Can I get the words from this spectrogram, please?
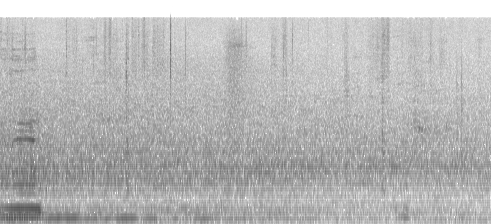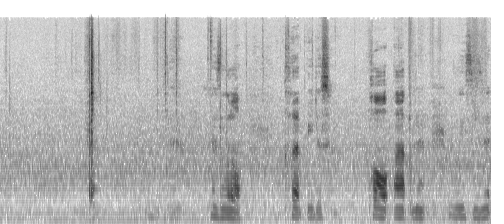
And then a little clip you just pull up and it releases it.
